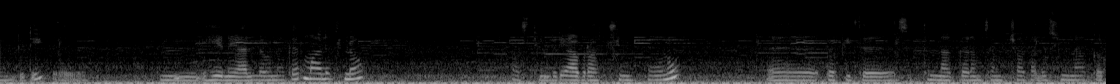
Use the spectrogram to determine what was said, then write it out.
እንግዲህ ይሄ ነው ያለው ነገር ማለት ነው። እስቲ እንግዲህ አብራችሁ ሆኑ። በፊት ስትናገርም ሰምቻታለሁ ሲናገሩ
